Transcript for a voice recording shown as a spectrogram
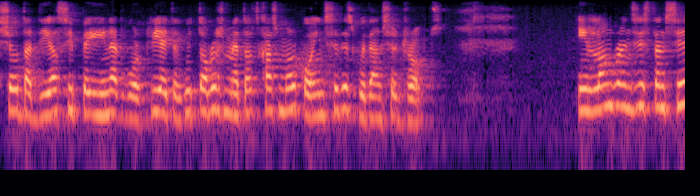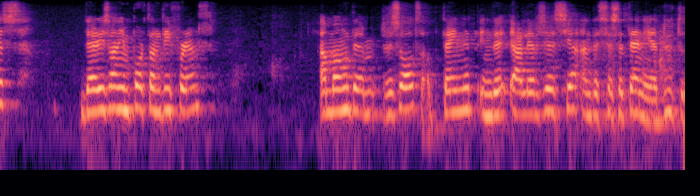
showed that the LCPE network created with Tobler's method has more coincidences with ancient roads. In long-range distances, there is an important difference among the results obtained in the Ilergetia and the Cessetania due to,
